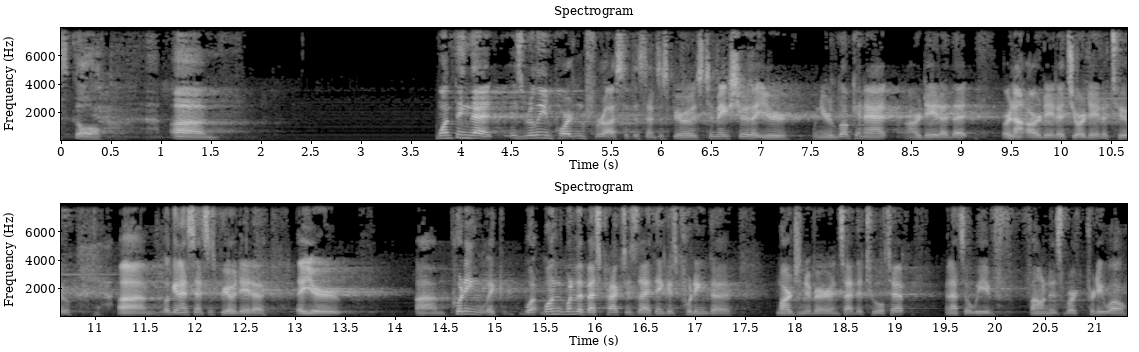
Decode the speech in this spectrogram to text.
Skol. Um, one thing that is really important for us at the Census Bureau is to make sure that you're, when you're looking at our data, that, or not our data, it's your data too, um, looking at Census Bureau data, that you're um, putting, like, what, one, one of the best practices I think is putting the margin of error inside the tooltip, and that's what we've found has worked pretty well.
